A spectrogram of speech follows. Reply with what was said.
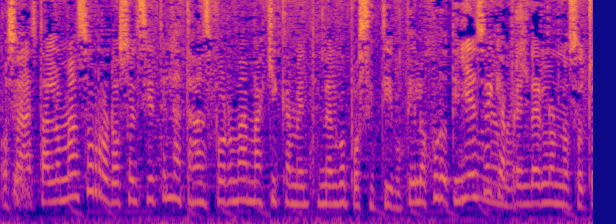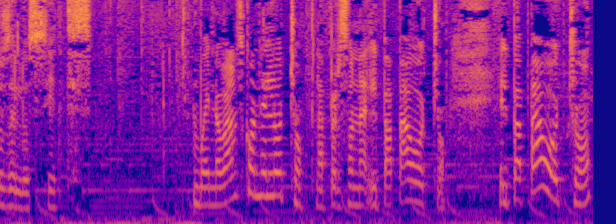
O sea, Eh, hasta lo más horroroso, el 7 la transforma mágicamente en algo positivo. te lo juro, Y tiene eso hay que magia. aprenderlo nosotros de los 7. Bueno, vamos con el 8, la persona, el papá 8. El papá 8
